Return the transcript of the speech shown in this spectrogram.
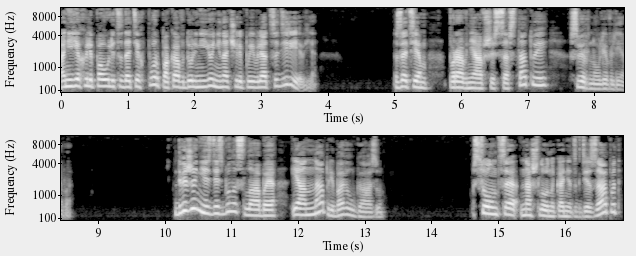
Они ехали по улице до тех пор, пока вдоль нее не начали появляться деревья. Затем, поравнявшись со статуей, свернули влево. Движение здесь было слабое, и Анна прибавил газу. Солнце нашло, наконец, где запад,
